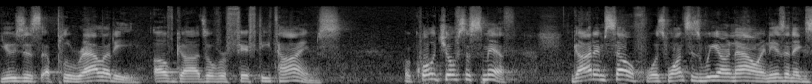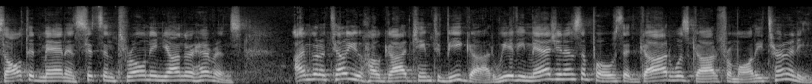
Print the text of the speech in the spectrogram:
uses a plurality of gods over 50 times. Or quote Joseph Smith God himself was once as we are now, and is an exalted man, and sits enthroned in yonder heavens. I'm going to tell you how God came to be God. We have imagined and supposed that God was God from all eternity.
